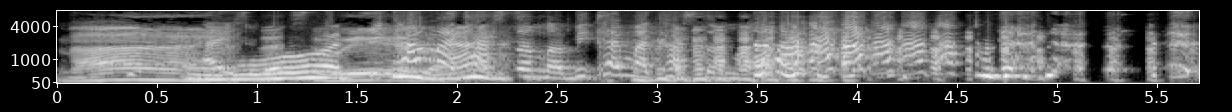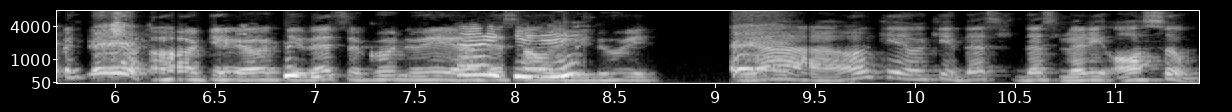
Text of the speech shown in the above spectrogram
Nice. Oh, That's the way. Become my customer. Become my customer. okay, okay, that's a good way. Uh, that's how we do it. Yeah, okay, okay. That's that's very awesome.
